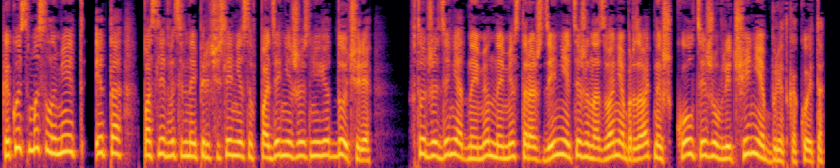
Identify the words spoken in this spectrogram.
Какой смысл имеет это последовательное перечисление совпадений жизни ее дочери – в тот же день одноименное место рождения, те же названия образовательных школ, те же увлечения, бред какой-то.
